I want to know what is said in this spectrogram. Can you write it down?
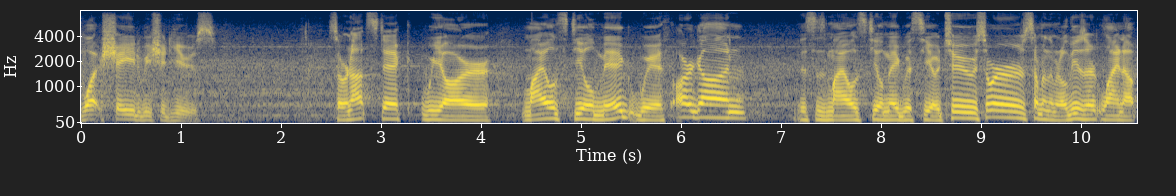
what shade we should use. So we're not stick, we are mild steel MIG with argon. This is mild steel MIG with CO2. So we're somewhere in the middle. These are line up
